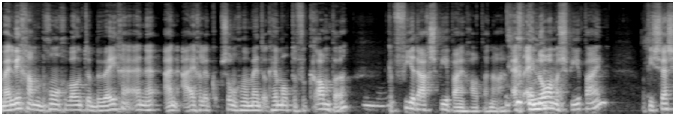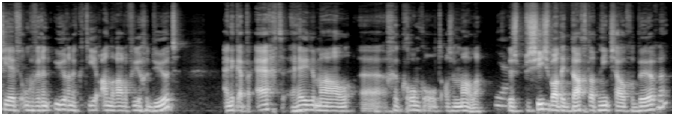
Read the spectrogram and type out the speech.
mijn lichaam begon gewoon te bewegen. En, en eigenlijk op sommige momenten ook helemaal te verkrampen. Mm -hmm. Ik heb vier dagen spierpijn gehad daarna. Echt enorme spierpijn. Die sessie heeft ongeveer een uur en een kwartier, anderhalf uur geduurd. En ik heb echt helemaal uh, gekronkeld als een malle. Ja. Dus precies wat ik dacht dat niet zou gebeuren,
